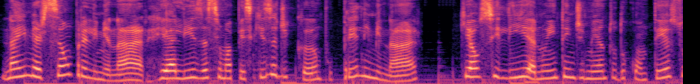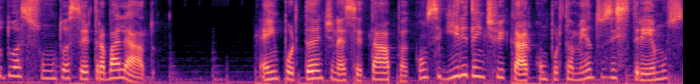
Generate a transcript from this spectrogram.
Na imersão preliminar, realiza-se uma pesquisa de campo preliminar que auxilia no entendimento do contexto do assunto a ser trabalhado. É importante nessa etapa conseguir identificar comportamentos extremos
